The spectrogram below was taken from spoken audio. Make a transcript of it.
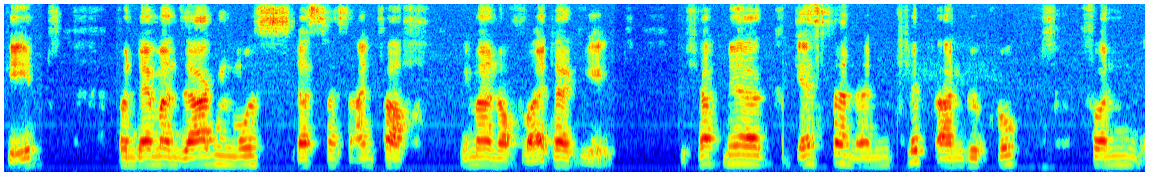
geht, von der man sagen muss, dass das einfach immer noch weitergeht. Ich habe mir gestern einen Clip angeguckt von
